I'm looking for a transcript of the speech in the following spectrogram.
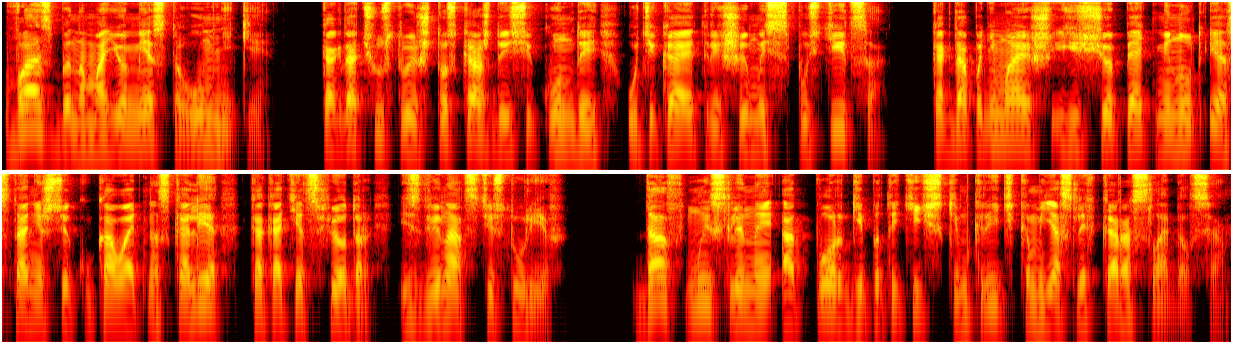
Вас бы на мое место, умники. Когда чувствуешь, что с каждой секундой утекает решимость спуститься, когда понимаешь еще пять минут и останешься куковать на скале, как отец Федор из «12 стульев», Дав мысленный отпор гипотетическим критикам, я слегка расслабился.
